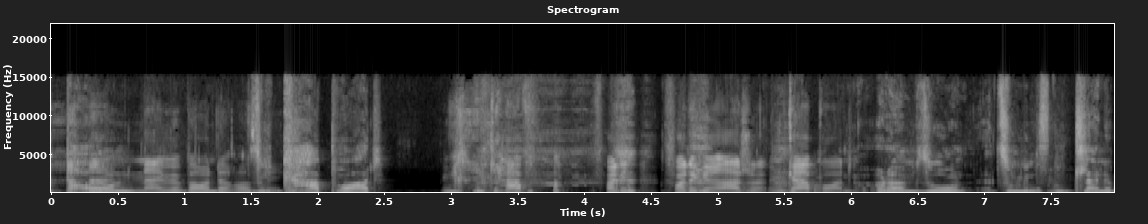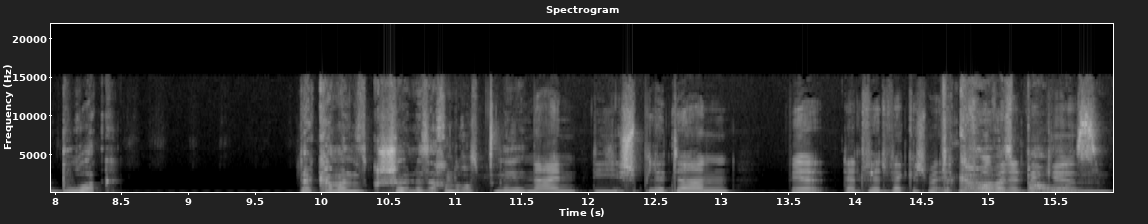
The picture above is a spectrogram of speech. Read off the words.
bauen? Nein, wir bauen daraus so ein nicht. Carport? Carport vor, die, vor der Garage, ein Carport. Oder so zumindest eine kleine Burg? Da kann man schöne Sachen draus. Nee, Nein, die splittern, wir, das wird weggeschmissen. Ich bin froh, wenn das weg ist. bauen. Ich will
